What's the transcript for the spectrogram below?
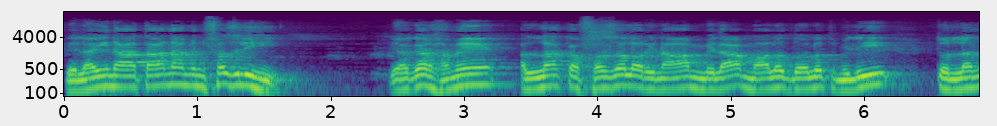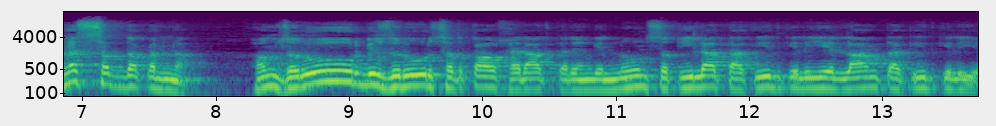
کہ لائن آتانہ من فضل ہی کہ اگر ہمیں اللہ کا فضل اور انعام ملا، مال و دولت ملی، تو لنت صدقنا ہم ضرور بھی ضرور صدقہ و خیرات کریں گے، نون ثقیلا تاکید کے لیے، لام تاکید کے لیے۔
